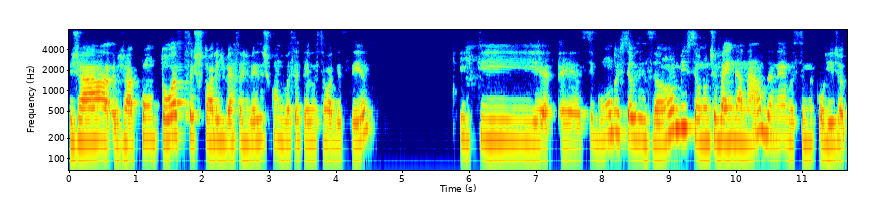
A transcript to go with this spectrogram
Já, já contou essa história diversas vezes quando você teve o seu AVC e que, é, segundo os seus exames, se eu não estiver enganada, né, você me corrija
